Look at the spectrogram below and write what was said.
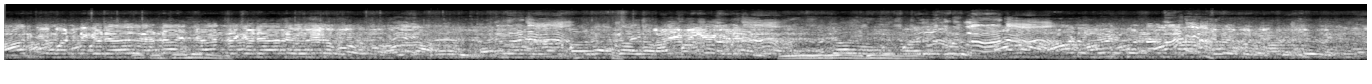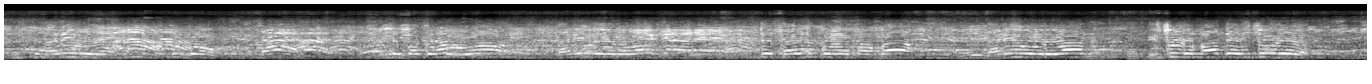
ஆர்குமெண்ட் கிடையாது ரெண்டாவது சான்ஸ் கிடையாது வெளியில போ டைமிங்கே கிடையாது ஆடு வெயிட் பண்ணா தனி ஒரு சார் ரெண்டு பக்கம் போவோம் தனி ஒரு ரெண்டு சைடு போவோமாப்பா தனி ஒரு இஷ்டோடு மாட்டை இஷ்டோடு மாட்டை இஷ்டோடு சீக்கிரமா இஷ்டோடு டைமா இஷ்டோடுமா இஷ்டோமா அந்த நம்பர் ஒரு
